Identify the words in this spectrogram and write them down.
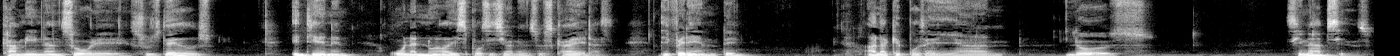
caminan sobre sus dedos y tienen una nueva disposición en sus caderas, diferente a la que poseían los sinápsidos.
